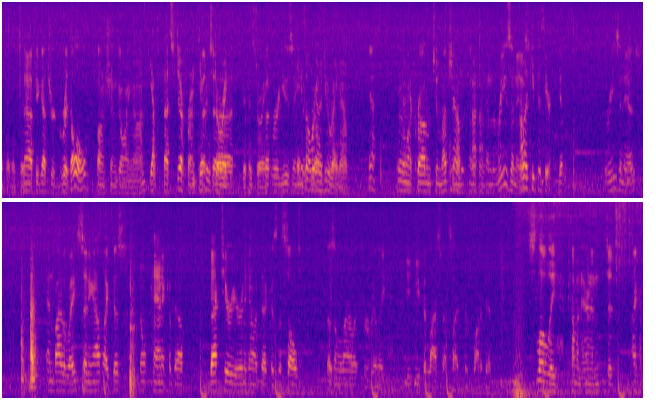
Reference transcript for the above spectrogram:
If I can put Now, if you got your griddle function going on, Yep. that's different. different but, story. uh, different story. but we're using I think it's all we're going to do right now. Yeah. We don't want to crowd them too much. No, and, and, uh-uh. and the reason is, I'm going to keep this here. Yep. The reason is, and by the way, setting out like this, don't panic about bacteria or anything like that because the salt doesn't allow it for really, you, you could last outside for quite a bit. Slowly coming here and to, I can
